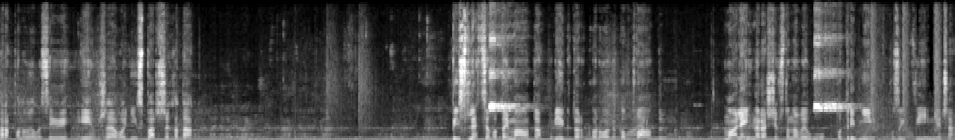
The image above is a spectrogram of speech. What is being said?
Гра поновилася і, вже в одній з перших атак. Після цього тайм-аута Віктор Коровіков 2-1. Малей нарешті встановив у потрібній позиції м'яча.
